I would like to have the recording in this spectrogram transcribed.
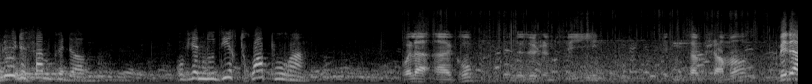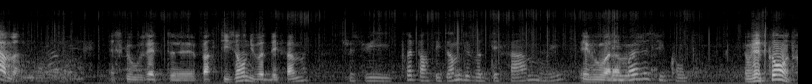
plus de femmes que d'hommes. On vient de nous dire trois pour un. Voilà un groupe de deux jeunes filles et une femme charmante. Mesdames, est-ce que vous êtes euh, partisans du vote des femmes? Je suis très partisane du vote des femmes, oui. Et vous, madame? Moi, je suis contre. Vous êtes contre?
